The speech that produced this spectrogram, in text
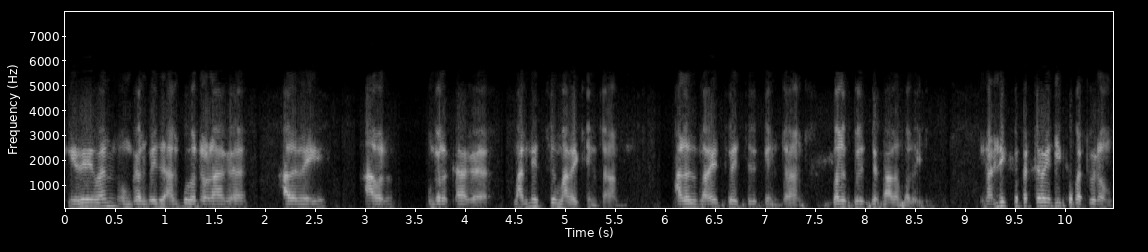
இறைவன் உங்கள் மீது அன்பு கொண்டவனாக அதனை அவன் உங்களுக்காக மன்னித்து மறைக்கின்றான். அல்லது மறைத்து வைத்திருக்கின்றான். ஒரு குறித்த காலம் வரை. மன்னிக்கப்பட்டவை நீக்கப்பட்டுவிடும்.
